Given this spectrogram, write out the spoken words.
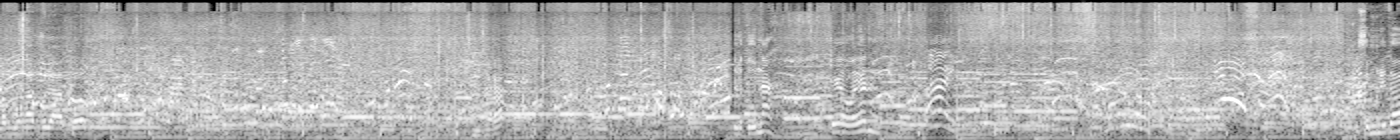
ng mga bulabog. Luto na. Kaya o yan. Ay! Gusto mo nito?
